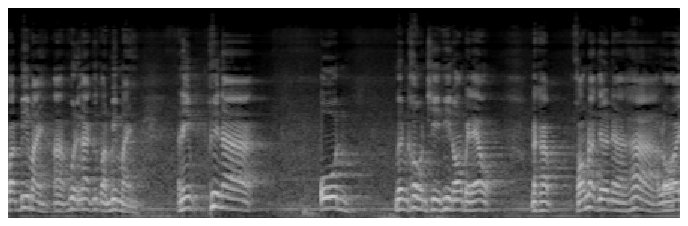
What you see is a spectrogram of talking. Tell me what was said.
ก่อนปีใหม่อ่าพูดง่ายๆคือก่อนปีใหม่ อันนี้พี่นาโอนเงินเข้าบัญชีพี่น้องไปแล้วนะครับ ของราชเจริญเนี่ยห้าร้อย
